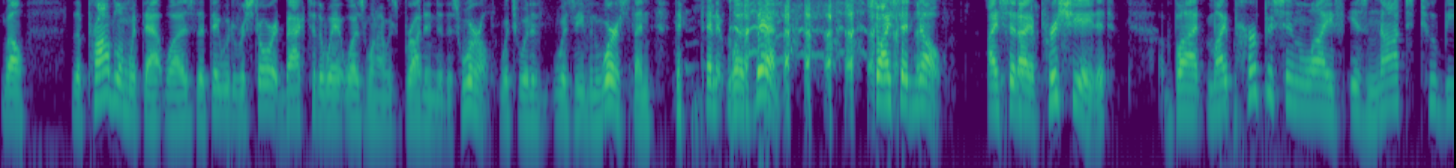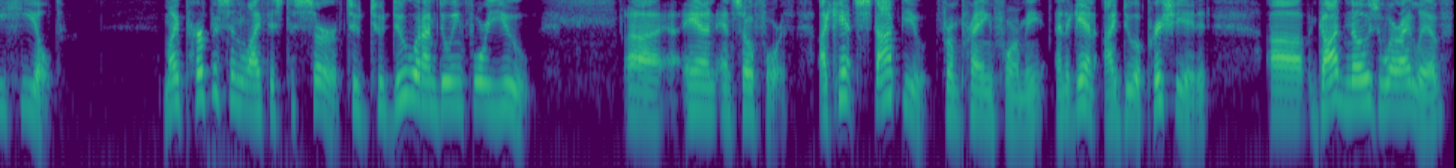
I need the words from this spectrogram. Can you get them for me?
Well, the problem with that was that they would restore it back to the way it was when I was brought into this world, which would have was even worse than than it was then. so I said no. I said I appreciate it, but my purpose in life is not to be healed. My purpose in life is to serve, to, to do what I'm doing for you, uh, and, and so forth. I can't stop you from praying for me. And again, I do appreciate it. Uh, God knows where I live.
